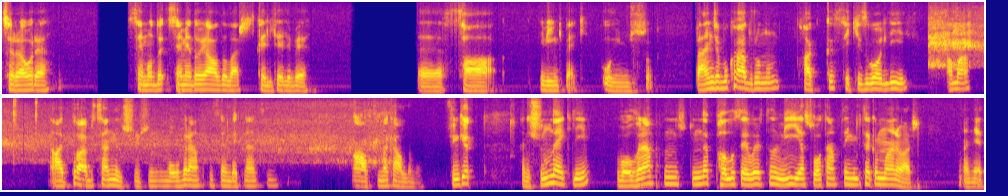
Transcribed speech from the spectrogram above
Traore Semedo, Semedo'yu aldılar. Kaliteli bir e, sağ wingback oyuncusu. Bence bu kadronun hakkı 8 gol değil ama Alp abi sen ne düşünüyorsun? Wolverhampton senin beklentinin altında kaldı mı? Çünkü hani şunu da ekleyeyim. Wolverhampton'ın üstünde Palace, Everton, Villa, Southampton gibi takımlar var. Hani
